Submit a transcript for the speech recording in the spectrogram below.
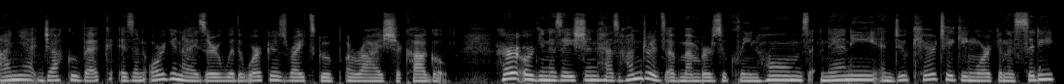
Anya Jakubek is an organizer with the workers' rights group Arise Chicago. Her organization has hundreds of members who clean homes, nanny, and do caretaking work in the city,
